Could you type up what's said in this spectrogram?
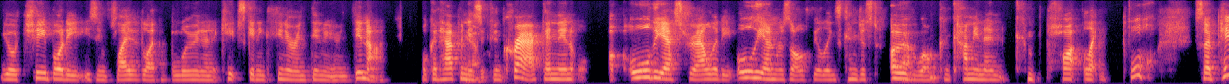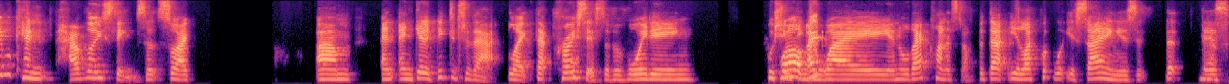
your your chi body is inflated like a balloon and it keeps getting thinner and thinner and thinner what can happen yeah. is it can crack and then all the astrality all the unresolved feelings can just overwhelm can come in and compile like oh. so people can have those things it's like um and and get addicted to that like that process of avoiding pushing well, things I, away and all that kind of stuff. But that you like what, what you're saying is that, that there's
